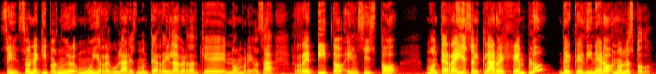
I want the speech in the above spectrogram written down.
Sí, son equipos muy, muy irregulares. Monterrey, la verdad que nombre. O sea, repito e insisto, Monterrey es el claro ejemplo del que el dinero no lo es todo.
